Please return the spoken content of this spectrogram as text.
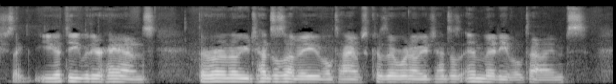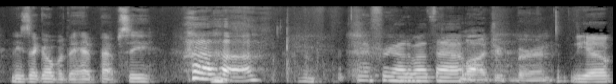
she's like, you have to eat with your hands. There were no utensils in medieval times because there were no utensils in medieval times. And he's like, oh, but they had Pepsi. Haha. I forgot about that. Logic burn. Yep.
